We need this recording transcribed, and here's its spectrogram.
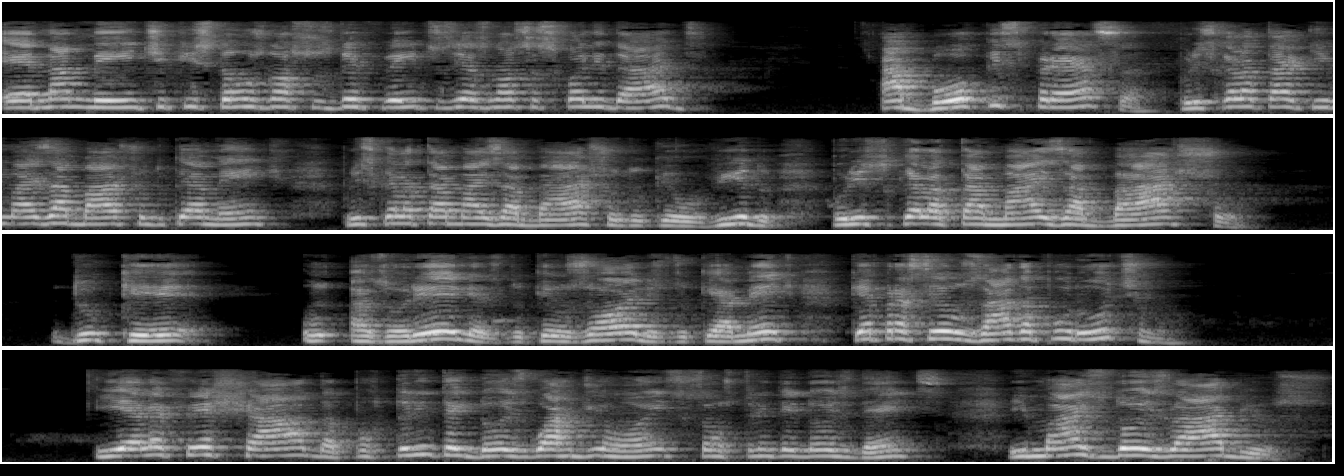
é na mente que estão os nossos defeitos e as nossas qualidades. A boca expressa, por isso que ela está aqui mais abaixo do que a mente, por isso que ela está mais abaixo do que o ouvido, por isso que ela está mais abaixo do que as orelhas, do que os olhos, do que a mente, que é para ser usada por último. E ela é fechada por 32 guardiões, que são os 32 dentes, e mais dois lábios.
